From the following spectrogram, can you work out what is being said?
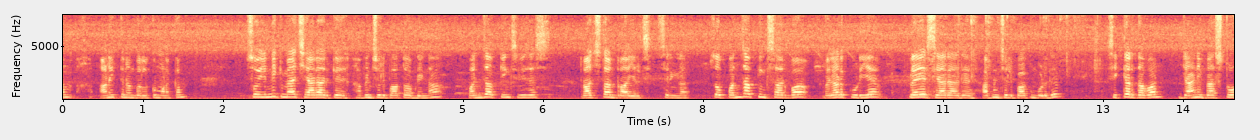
வணக்கம். அனைத்து நண்பர்களுக்கும் வணக்கம். ஸோ இன்னைக்கு மேட்ச் யாரா இருக்கு அப்படின்னு சொல்லி பார்த்தோம் அப்படின்னா Punjab kings versus Rajasthan royals சரிங்களா? ஸோ பஞ்சாப் கிங்ஸ் சார்பாக விளையாடக்கூடிய பிளேயர்ஸ் யார் யார் அப்படின்னு சொல்லி பார்க்கும்பொழுது சிக்கர் தவான் ஜானி பாஸ்டோ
